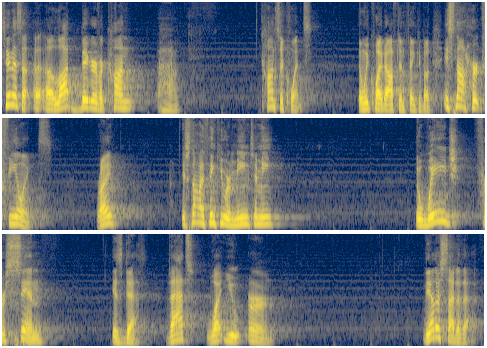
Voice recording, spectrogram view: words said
Sin has a, a lot bigger of a con, uh, consequence than we quite often think about. It's not hurt feelings, right? It's not, I think you were mean to me. The wage for sin is death. That's what you earn. The other side of that,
